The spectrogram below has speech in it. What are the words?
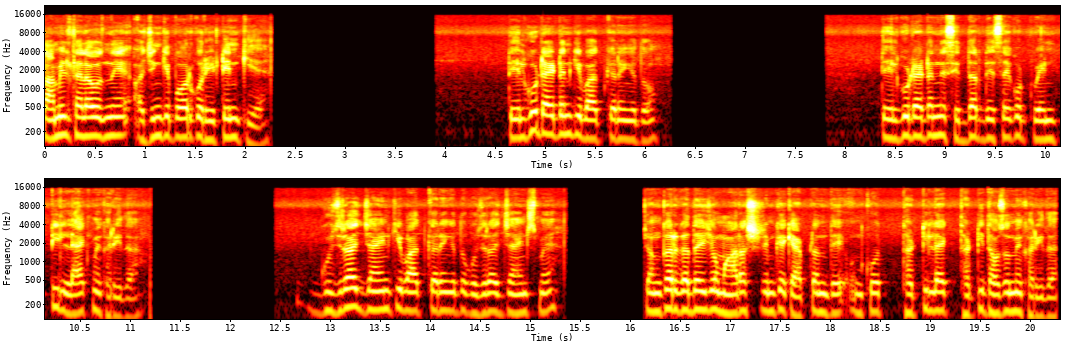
तामिल थलावज ने अजिंक्य पवार को रिटेन किया है। तेलुगु टाइटन की बात करेंगे तो। तेलुगु टाइटन ने सिद्धार्थ देसाई को 20 लाख में ख़रीदा। गुजरात जाइंट की बात करेंगे तो गुजरात जाइंट्स में शंकर गदई जो महाराष्ट्र टीम के कैप्टन थे, उनको 30 लाख थर्टी थाउज़ेंड में ख़रीदा है।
